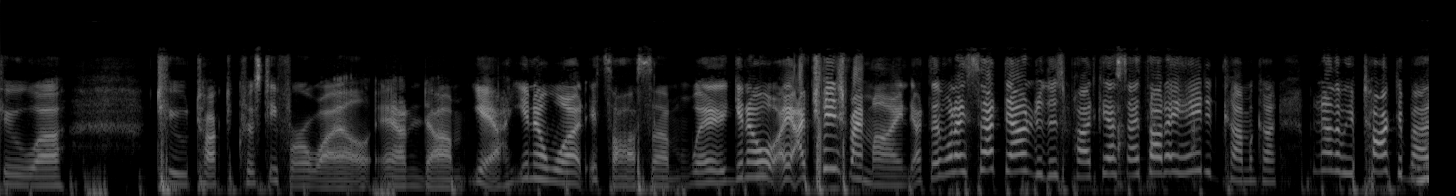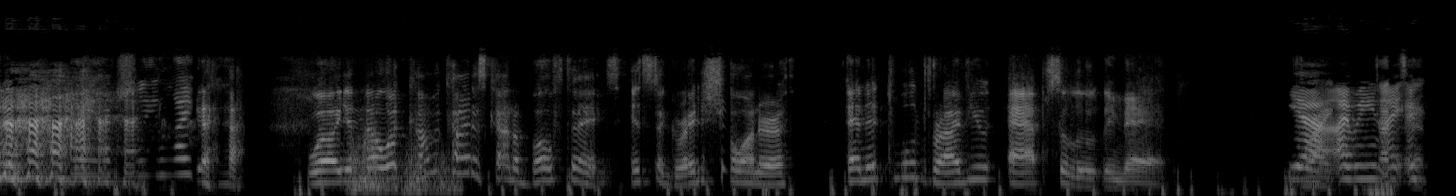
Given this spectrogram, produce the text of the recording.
to uh, to talk to Kristy for a while. And um, yeah, you know what? It's awesome. Well, you know, I, I've changed my mind. After when I sat down to do this podcast, I thought I hated Comic Con, but now that we've talked about it, I actually like it. well, you know what? Comic Con is kind of both things. It's the greatest show on earth, and it will drive you absolutely mad. Yeah, Right, I mean, I, that's I it.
